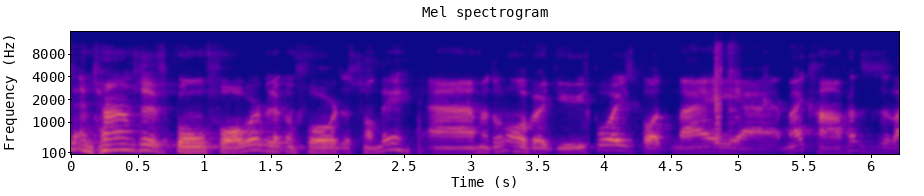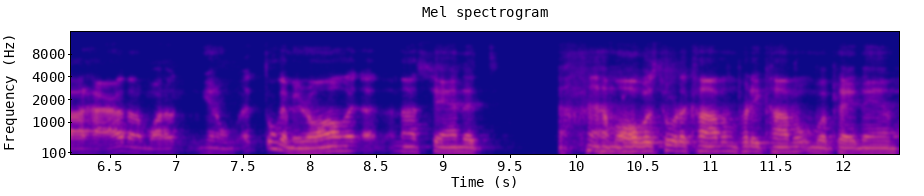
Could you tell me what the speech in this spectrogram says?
in terms of going forward, looking forward to Sunday, um, I don't know about you boys, but my uh, my confidence is a lot higher than what you know. Don't get me wrong. I'm not saying that I'm always sort of confident, pretty confident when we play them.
